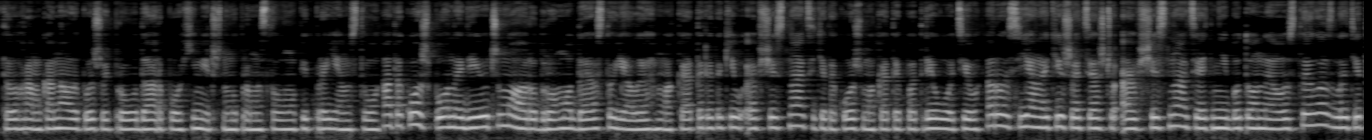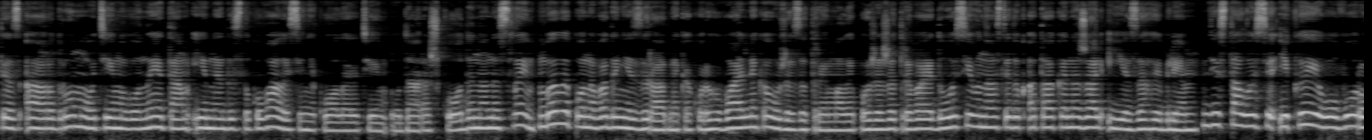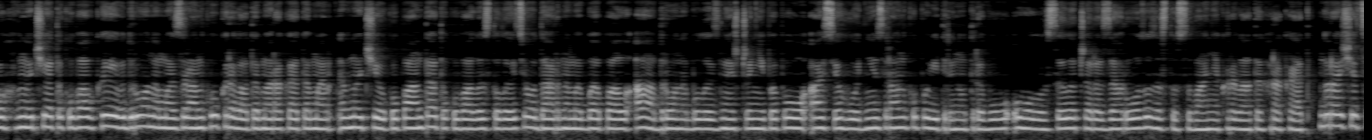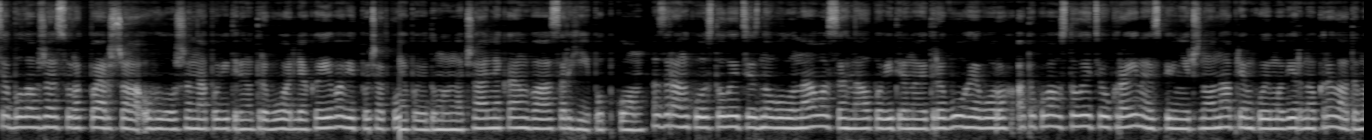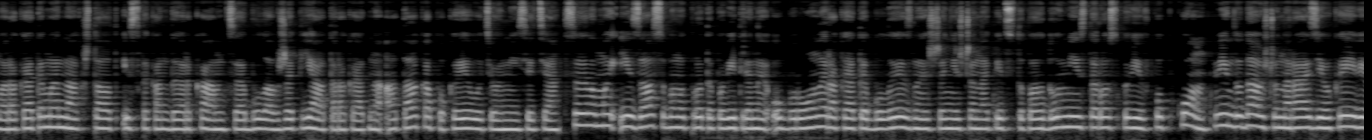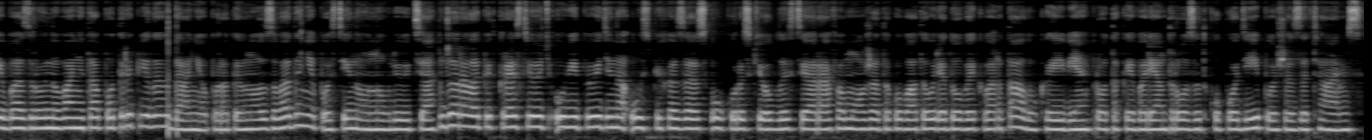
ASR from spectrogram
Телеграм-канали пишуть про удар по хімічному промисловому підприємству, а також по недіючому аеродрому, де стояли макети літаків F-16, а також макети патріотів. Росіяни тішаться, що F-16 нібито не устигли злетіти з аеродрому. Утім, вони там і не дислокувалися ніколи. Утім, удари шкоди нанесли. Били по наведенні зрадника коригувальника. Уже затримали. Пожежа триває досі. Внаслідок атаки, на жаль, і є загиблі. Дісталося і Києву. Ворог вночі атакував Київ дронами зранку крилатими ракетами. Вночі окупанти атакували столицю ударними БПЛА. Дрони були знищені ППО. А сьогодні зранку повітряну тривогу оголосили через загрозу застосування крилатих ракет. До речі, це була вже 41-ша оголошена повітряна тривога для Києва. Від початку дня повідомив начальник МВА Сергій Попко. Зранку у столиці знову лунав сигнал повітряної тривоги. Ворог атакував столицю України з північного напрямку, ймовірно, крилатими ракетами на кшталт Іскандер-К. Це була вже п'ята ракетна атака по Києву цього місяця. Силами і засобами протиповітряної оборони ракети були знищені ще на підступах до міста. Розповів Попко. Він додав, що наразі у Києві без руйнувань та потерпілих дані оперативного зведення постійно оновлюються. Джерела підкреслюють у відповіді на успіхи ЗСУ у Курській області РФ може атакувати урядовий квартал у Києві. Про такий варіант розвитку подій пише The Times.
